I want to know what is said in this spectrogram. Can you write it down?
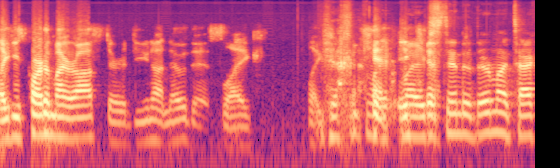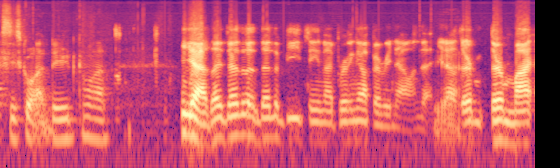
Like he's part of my roster. Do you not know this? Like, like yeah. you my, my extended, they're my taxi squad, dude. Come on. yeah, they're, they're the they're the B team I bring up every now and then. You Yeah. know, they're they're my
